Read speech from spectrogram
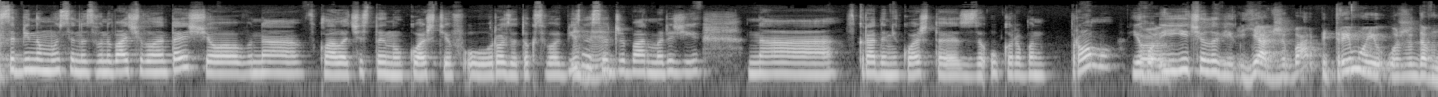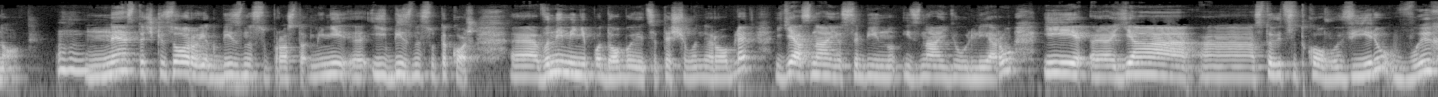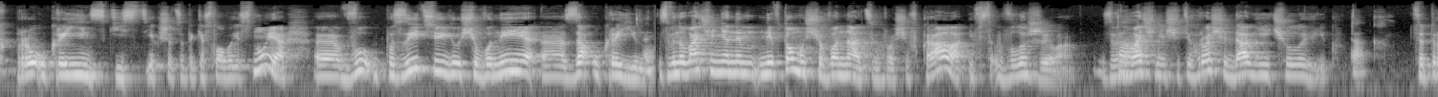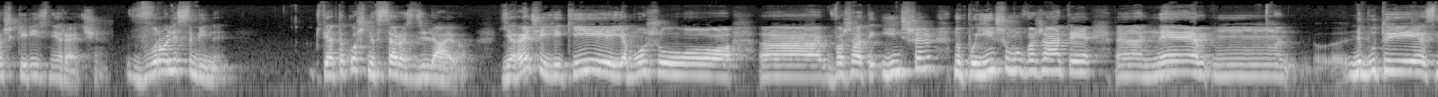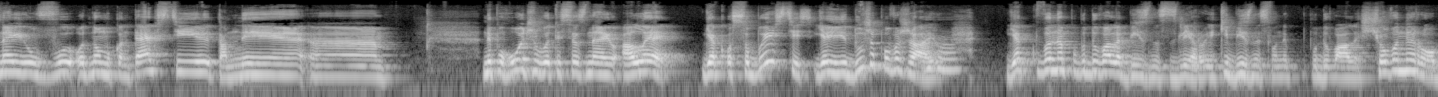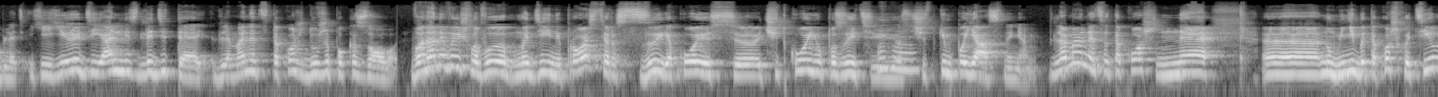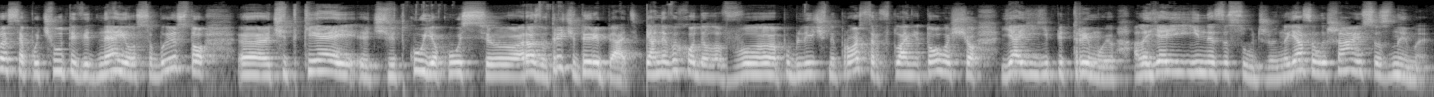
Сабіну Мусіну звинувачувала на те, що вона вклала частину коштів у розвиток свого бізнесу Мгм. Джебар мережі на вкрадені кошти з Укробонпрому. Його Е, її чоловік. Я Джибар підтримую уже давно. Мгм. Не з точки зору як бізнесу, просто мені е, і бізнесу також. Е, Вони мені подобаються, те, що вони роблять. Я знаю Сабіну і знаю Лєру, і е, я стовідсотково вірю в їх проукраїнськість, якщо це таке слово існує, в позицію, що вони за Україну. Звинувачення не, в тому, що вона ці гроші вкрала і вложила. Звинувачення, що ці гроші дав їй чоловік. Так. Це трошки різні речі. В ролі Сабіни. Я також не все розділяю. Є речі, які я можу е, вважати інше, ну по-іншому вважати, е, не, не бути з нею в одному контексті, там не, е, не погоджуватися з нею. Але як особистість я її дуже поважаю. Мгм. Як вона побудувала бізнес з Лєрою? Який бізнес вони побудували? Що вони роблять? Її діяльність для дітей для мене це також дуже показово. Вона не вийшла в медійний простір з якоюсь е, чіткою позицією, Мгм. з чітким поясненням. Для мене це також не е, ну мені би також хотілося почути від неї особисто е, чітке, чітку якусь е, раз, два, три, чотири, п'ять. Я не виходила в публічний простір в плані того, що я її підтримую, але я її не засуджую. Ну я залишаюся з ними.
